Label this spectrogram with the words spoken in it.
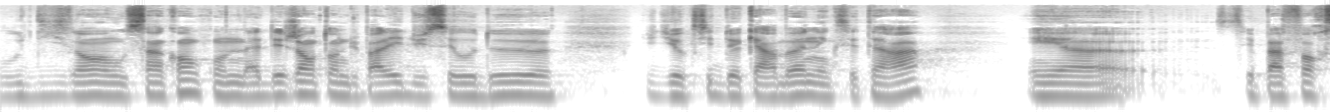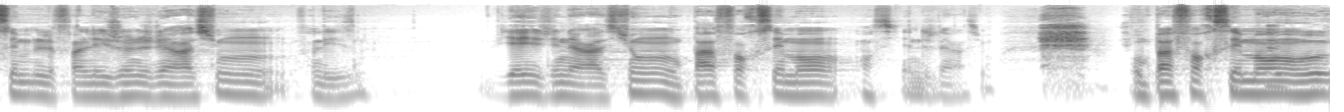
ou 10 ans ou 5 ans qu'on a déjà entendu parler du CO2, du dioxyde de carbone, etc. Et c'est pas forcément, enfin les jeunes générations, enfin les vieilles générations n'ont pas forcément, anciennes générations, n'ont pas forcément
